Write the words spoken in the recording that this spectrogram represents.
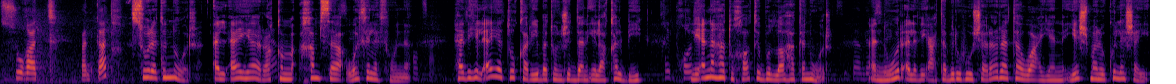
سورة 24 سورة النور الآية رقم 35 هذه الآية قريبة جدا إلى قلبي لأنها تخاطب الله كنور النور الذي أعتبره شرارة وعي يشمل كل شيء.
